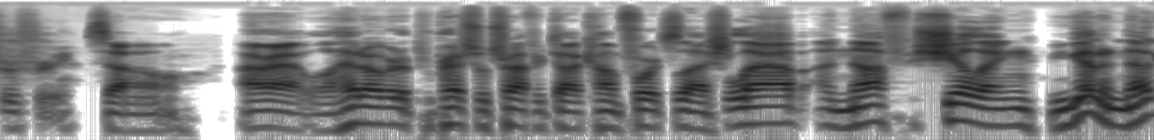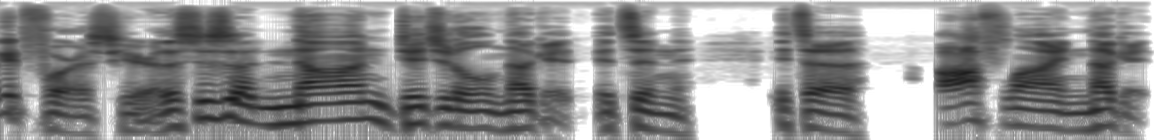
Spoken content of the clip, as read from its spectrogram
for free. So, all right, well, head over to perpetualtraffic.com forward slash lab. Enough shilling. You got a nugget for us here. This is a non-digital nugget. It's an it's a offline nugget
